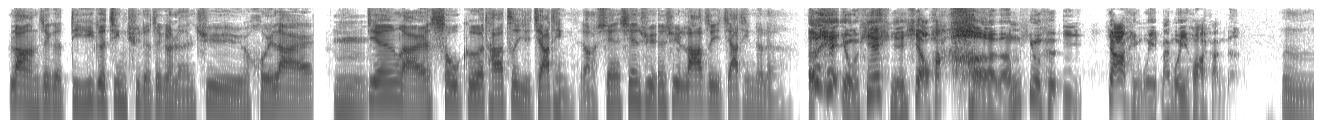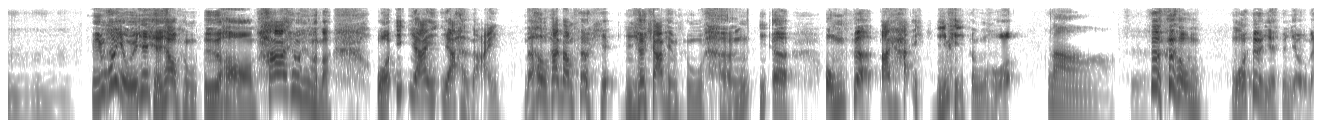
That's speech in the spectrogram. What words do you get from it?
让这个第一个进去的这个人去回来，嗯，先来收割他自己家庭啊，先先去先去拉自己家庭的人。而且有些学校他可能就是以家庭为单位发展的。嗯嗯比如说有一些学校组织哈，他就是什么，我一家一家来，然后看到这些你的家庭组成一个公社，大家一一起生活，那、这种模式也是有的。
